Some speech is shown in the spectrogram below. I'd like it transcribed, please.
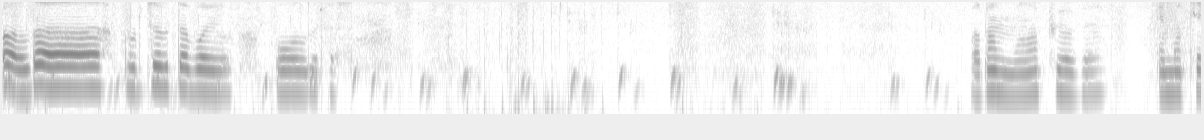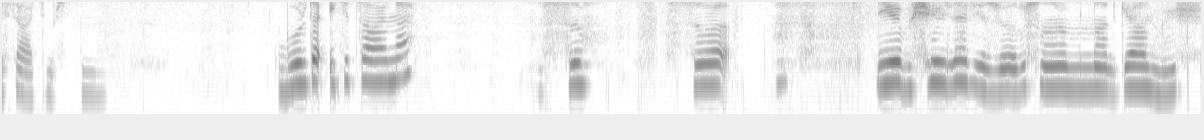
Allah burada da boyu boğuluruz. Adam ne yapıyor be? Emotesi açmışsın. Burada iki tane sı sı diye bir şeyler yazıyordu. Sonra bunlar gelmiş.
